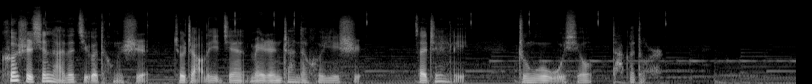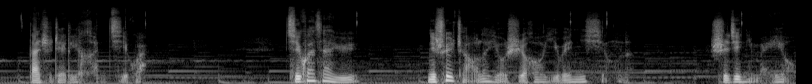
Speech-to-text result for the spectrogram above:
科室新来的几个同事就找了一间没人站的会议室。在这里，中午午休打个盹儿。但是这里很奇怪，奇怪在于，你睡着了，有时候以为你醒了，实际你没有。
